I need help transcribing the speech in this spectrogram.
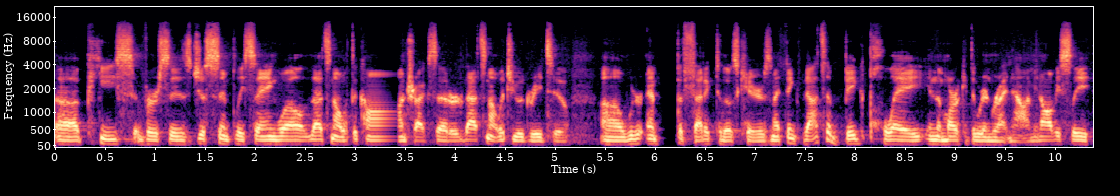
uh, piece versus just simply saying, well, that's not what the contract said or that's not what you agreed to. Uh, we're empathetic to those carriers. And I think that's a big play in the market that we're in right now. I mean, obviously,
